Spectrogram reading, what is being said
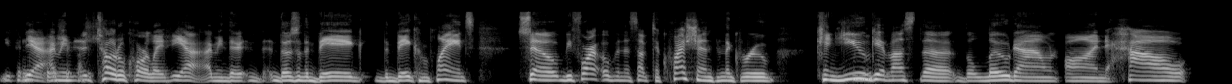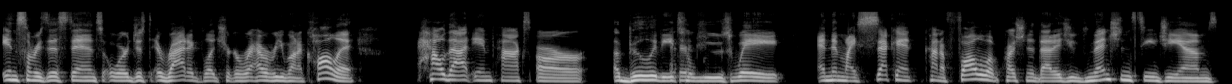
you can. Yeah, I mean, total correlation. Yeah, I mean, those are the big the big complaints. So before I open this up to questions in the group, can you mm-hmm. give us the the lowdown on how insulin resistance or just erratic blood sugar, or however you want to call it, how that impacts our ability to lose weight and then my second kind of follow up question to that is you've mentioned CGMs.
